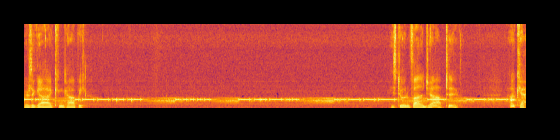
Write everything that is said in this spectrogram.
Here's a guy I can copy. He's doing a fine job too. Okay.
